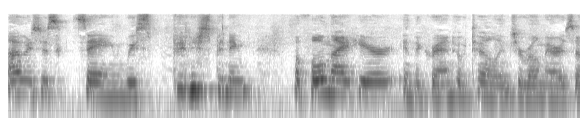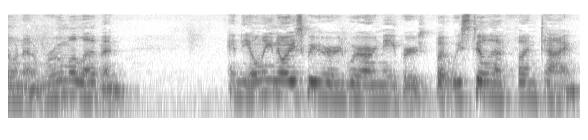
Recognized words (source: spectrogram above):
I was just saying we finished spending a full night here in the Grand Hotel in Jerome, Arizona, room 11. And the only noise we heard were our neighbors, but we still had fun time.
